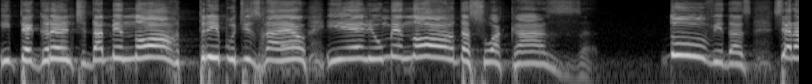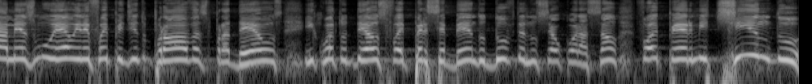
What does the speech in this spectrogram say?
integrante da menor tribo de Israel e ele o menor da sua casa dúvidas. Será mesmo eu? Ele foi pedindo provas para Deus, enquanto Deus foi percebendo dúvidas no seu coração, foi permitindo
